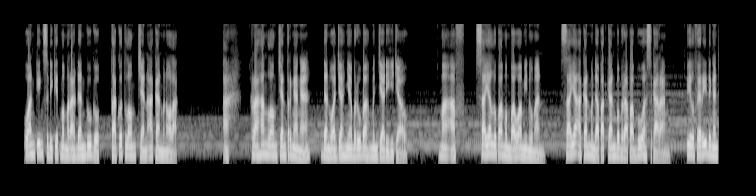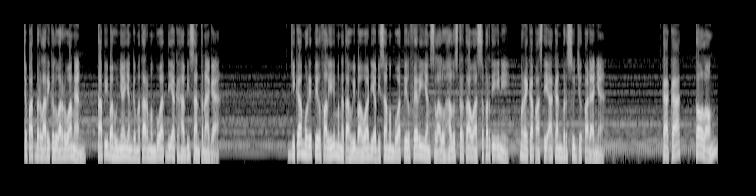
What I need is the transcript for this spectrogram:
Wan King sedikit memerah dan gugup, takut Long Chen akan menolak. Ah, rahang Long Chen ternganga, dan wajahnya berubah menjadi hijau. Maaf, saya lupa membawa minuman. Saya akan mendapatkan beberapa buah sekarang. Pilferi dengan cepat berlari keluar ruangan, tapi bahunya yang gemetar membuat dia kehabisan tenaga. Jika murid Pilvali mengetahui bahwa dia bisa membuat Pilferi yang selalu halus tertawa seperti ini, mereka pasti akan bersujud padanya. Kakak, tolong,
